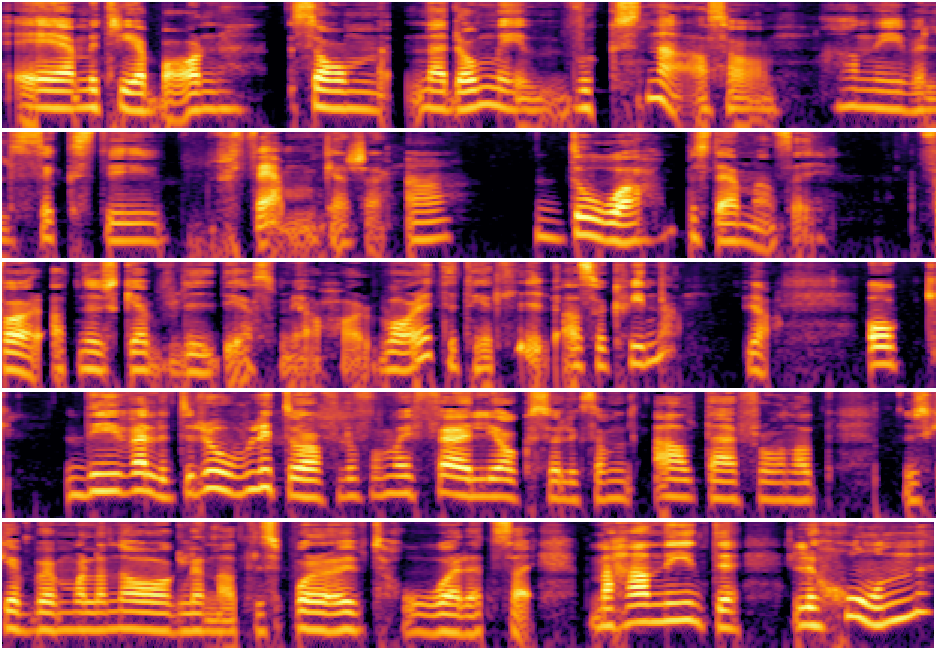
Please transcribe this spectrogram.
eh, med tre barn som när de är vuxna, alltså han är väl 65 kanske, Ja. då bestämmer han sig för att nu ska jag bli det som jag har varit ett helt liv, alltså kvinna. Ja. Och det är väldigt roligt då, för då får man ju följa också liksom allt det här från att nu ska jag börja måla naglarna till spåra ut håret. Så här. Men han är inte, eller hon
